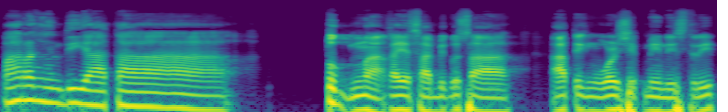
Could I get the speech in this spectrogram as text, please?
Parang hindi yata tugma. Kaya sabi ko sa ating worship ministry,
